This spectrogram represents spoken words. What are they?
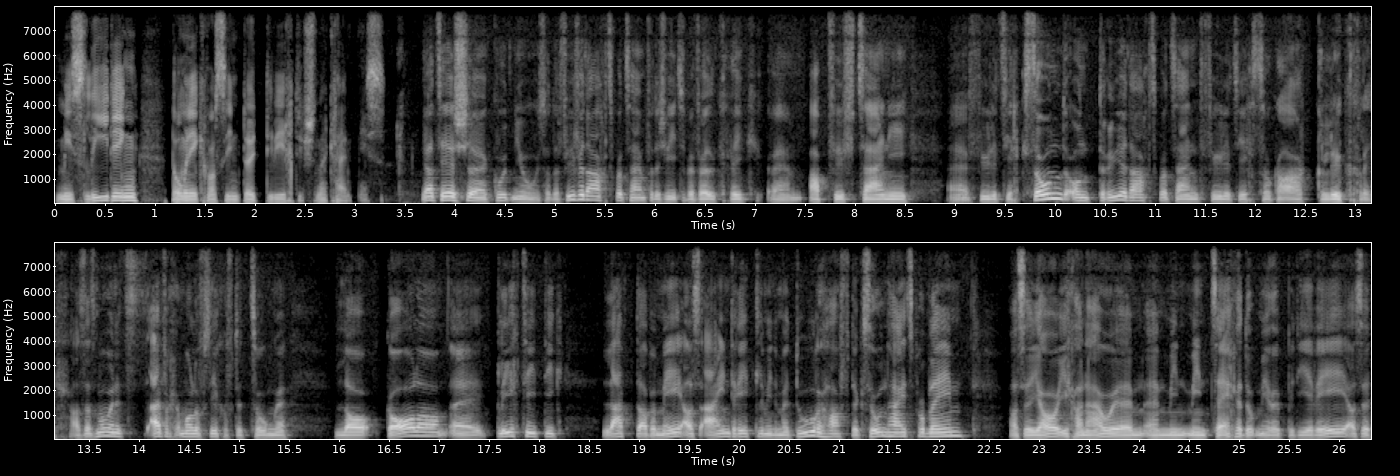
misleading. Dominik, was sind dort die wichtigsten Erkenntnisse? Ja, zuerst äh, Good News. Oder 85 Prozent der Schweizer Bevölkerung ähm, ab 15 äh, fühlen sich gesund und 83 Prozent fühlen sich sogar glücklich. Also das muss man jetzt einfach mal auf sich auf der Zunge gehen lassen. Äh, gleichzeitig lebt aber mehr als ein Drittel mit einem dauerhaften Gesundheitsproblem. Also ja, ich habe auch, ähm, äh, mein, mein Zechen tut mir etwa die weh. Also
